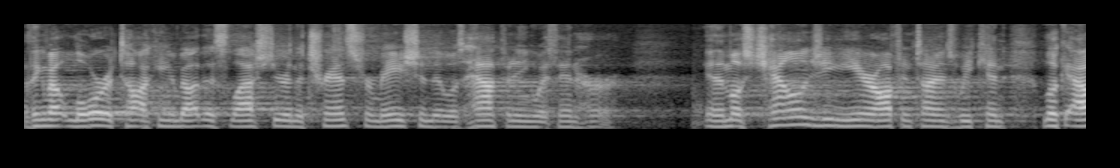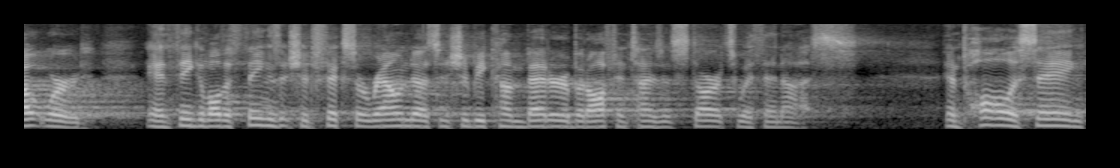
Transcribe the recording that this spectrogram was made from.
I think about Laura talking about this last year and the transformation that was happening within her. In the most challenging year, oftentimes we can look outward and think of all the things that should fix around us and should become better, but oftentimes it starts within us. And Paul is saying,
